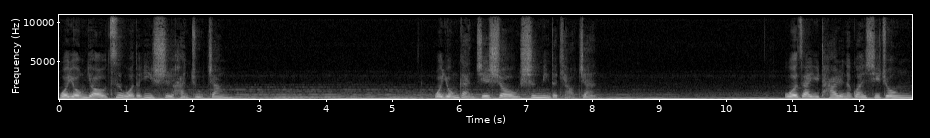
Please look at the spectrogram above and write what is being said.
我拥有自我的意识和主张。我勇敢接受生命的挑战。我在与他人的关系中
